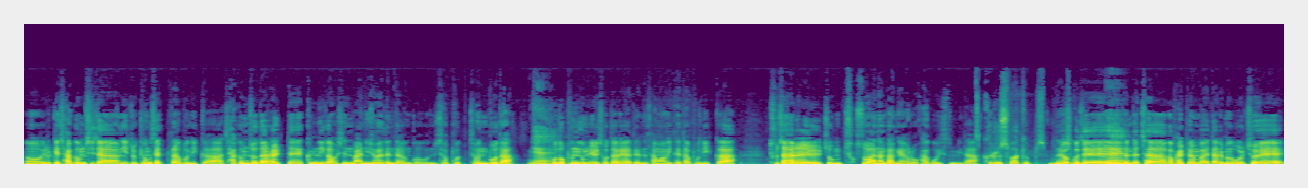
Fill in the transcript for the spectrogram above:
어 이렇게 자금 시장이 좀 경색되다 보니까 자금 조달할 때 금리가 훨씬 많이 줘야 된다는 거거든요. 저- 전보다 예. 더 높은 금리를 조달해야 되는 상황이 되다 보니까 투자를 좀 축소하는 방향으로 가고 있습니다. 그럴 수밖에 없습니다. 네. 엊그제 예. 현대차가 발표한 바에 따르면 올 초에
